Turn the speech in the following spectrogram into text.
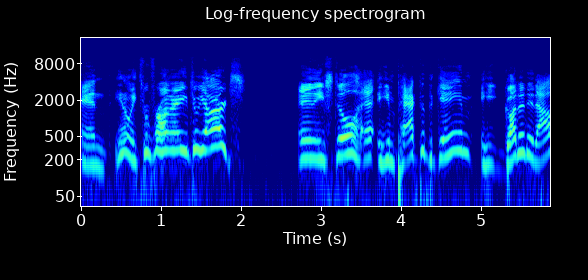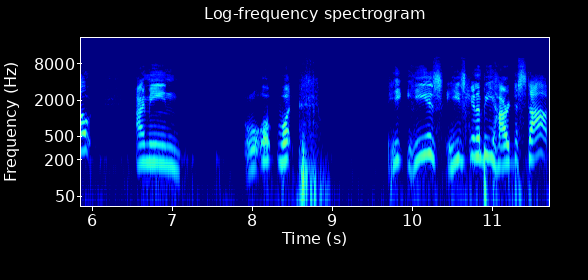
and you know he threw for 182 yards, and he still ha- he impacted the game. He gutted it out. I mean, what? what he, he is he's going to be hard to stop.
